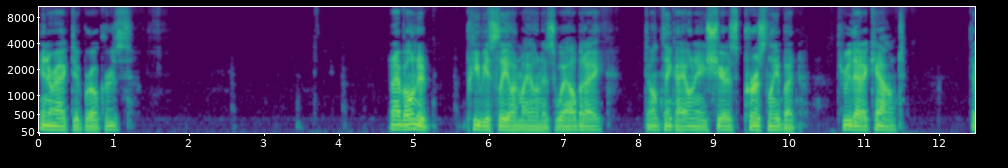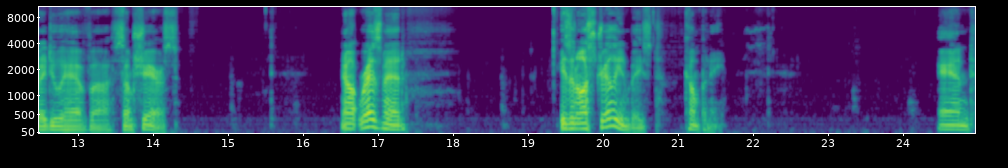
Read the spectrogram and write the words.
interactive brokers. And I've owned it previously on my own as well, but I don't think I own any shares personally, but through that account, that I do have uh, some shares. Now, ResMed is an Australian based company. And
